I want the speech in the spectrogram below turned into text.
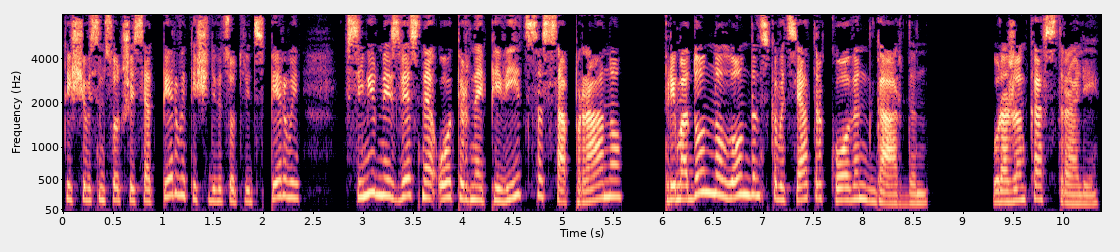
1861-1931, всемирно известная оперная певица, сопрано, примадонна лондонского театра Ковент-Гарден, уроженка Австралии.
